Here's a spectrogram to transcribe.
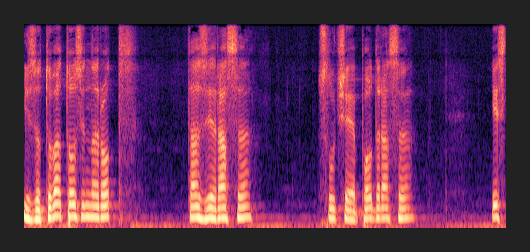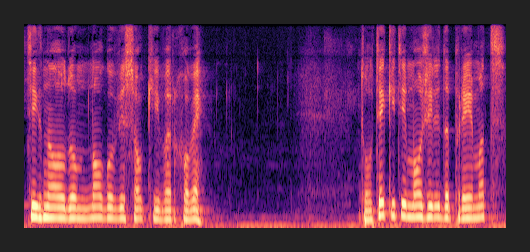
И затова този народ, тази раса, в случая подраса, е стигнала до много високи върхове. Толтеките може ли да приемат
